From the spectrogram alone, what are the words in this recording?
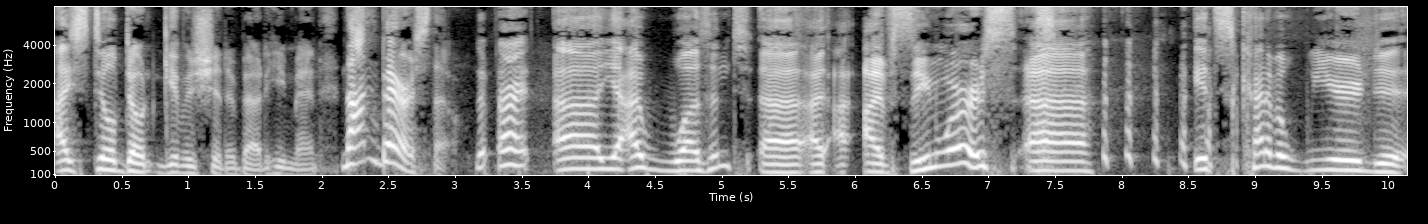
I still don't give a shit about He-Man. Not embarrassed though. All right. Uh, yeah, I wasn't. Uh, I, I I've seen worse. Uh, it's kind of a weird. Uh,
